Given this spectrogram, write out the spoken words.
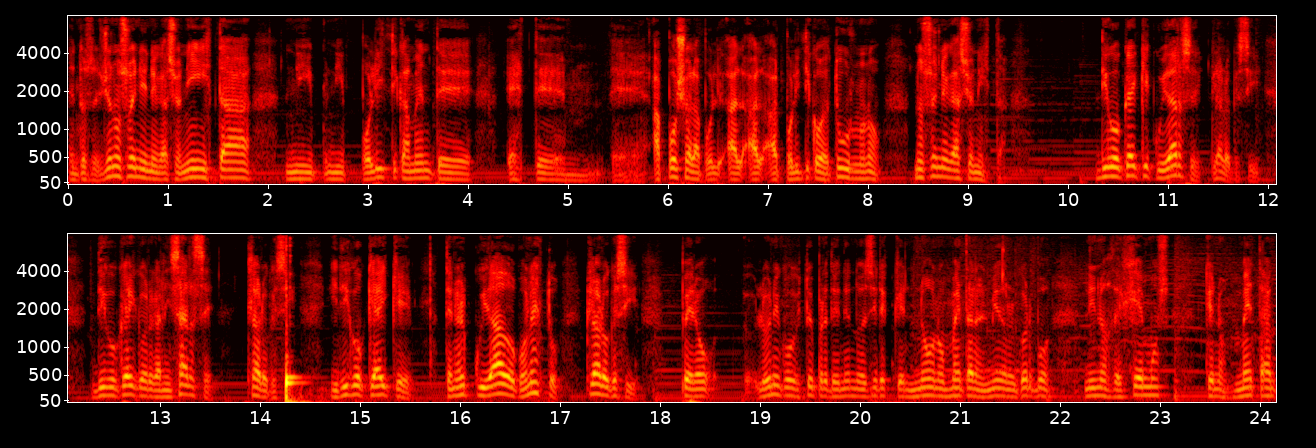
Entonces, yo no soy ni negacionista, ni, ni políticamente este, eh, apoyo al, al político de turno, no. No soy negacionista. Digo que hay que cuidarse, claro que sí. Digo que hay que organizarse, claro que sí. Y digo que hay que tener cuidado con esto, claro que sí pero lo único que estoy pretendiendo decir es que no nos metan el miedo en el cuerpo, ni nos dejemos que nos metan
